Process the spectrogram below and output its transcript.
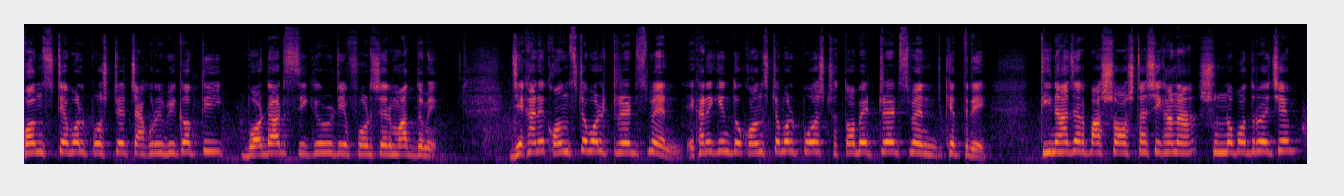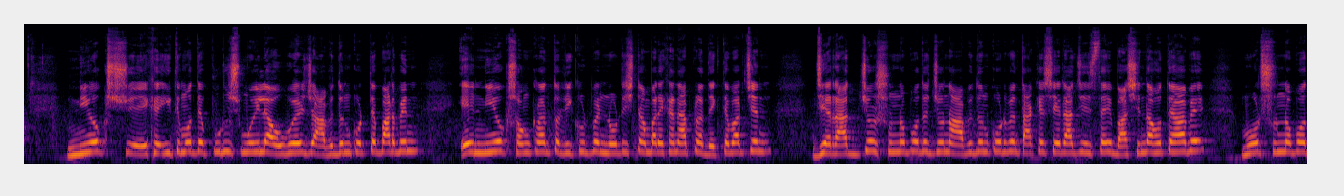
কনস্টেবল পোস্টের চাকুরি বিজ্ঞপ্তি বর্ডার সিকিউরিটি ফোর্সের মাধ্যমে। যেখানে কনস্টেবল ট্রেডসম্যান, এখানে কিন্তু কনস্টেবল পোস্ট, তবে ট্রেডসম্যান ক্ষেত্রে তিন হাজার পাঁচশো অষ্টাশিখানা শূন্যপদ রয়েছে। নিয়োগ ইতিমধ্যে পুরুষ মহিলা উভয়ের আবেদন করতে পারবেন এই নিয়োগ সংক্রান্ত রিক্রুটমেন্ট নোটিশ নাম্বার এখানে আপনারা দেখতে পাচ্ছেন যে রাজ্য শূন্যপদের জন্য আবেদন করবেন, তাকে সেই রাজ্যে স্থায়ী বাসিন্দা হতে হবে। মোট শূন্যপদ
